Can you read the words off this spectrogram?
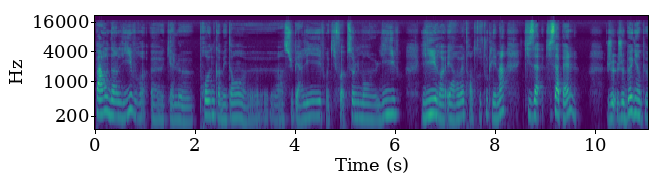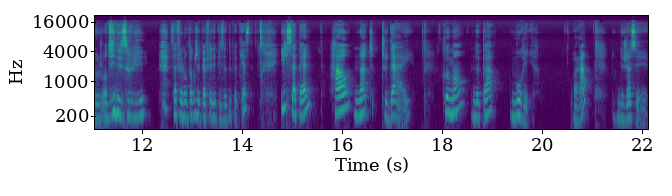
parle d'un livre euh, qu'elle euh, prône comme étant euh, un super livre qu'il faut absolument lire, lire et à remettre entre toutes les mains, qui, s'appelle, je, bug un peu aujourd'hui, désolée, ça fait longtemps que j'ai pas fait d'épisode de podcast, il s'appelle How Not to Die, comment ne pas mourir. Voilà, déjà c'est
